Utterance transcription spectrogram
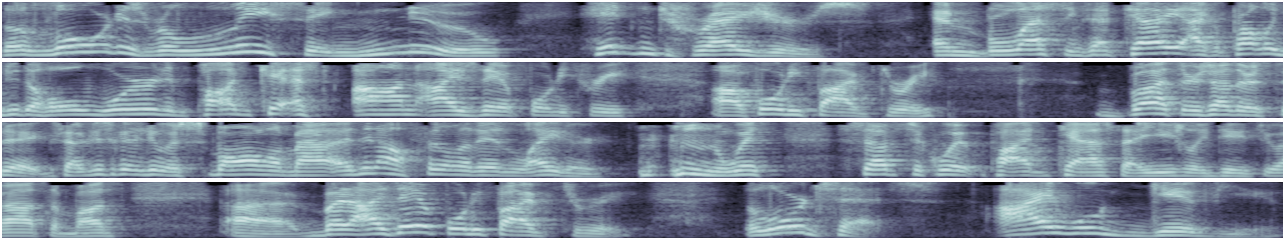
The Lord is releasing new hidden treasures and blessings. I tell you, I could probably do the whole word and podcast on Isaiah 43, uh, 45, 3. But there's other things. I'm just going to do a small amount and then I'll fill it in later with subsequent podcasts I usually do throughout the month. Uh, but Isaiah 45, 3, the Lord says, I will give you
